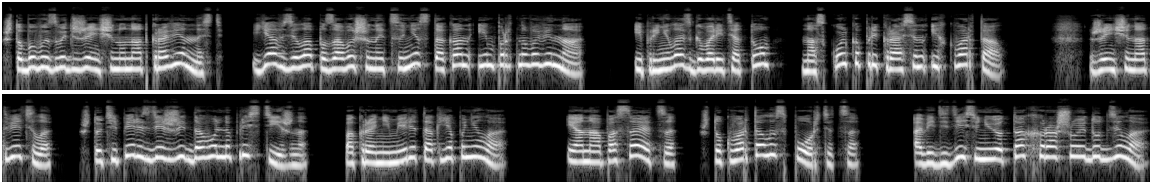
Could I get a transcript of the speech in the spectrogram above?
Чтобы вызвать женщину на откровенность, я взяла по завышенной цене стакан импортного вина и принялась говорить о том, насколько прекрасен их квартал. Женщина ответила, что теперь здесь жить довольно престижно, по крайней мере, так я поняла. И она опасается, что квартал испортится, а ведь здесь у нее так хорошо идут дела.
